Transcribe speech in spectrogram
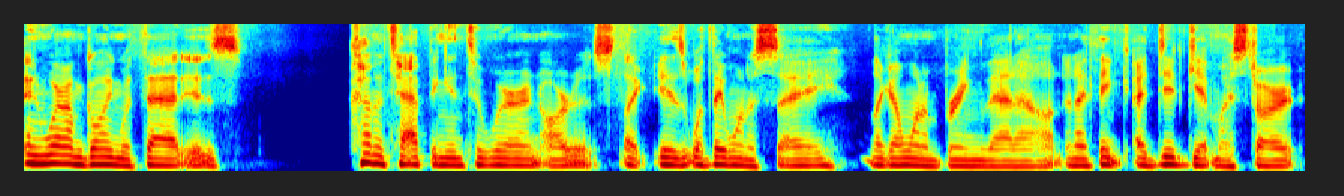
and where I'm going with that is kind of tapping into where an artist like is what they want to say. Like I want to bring that out. And I think I did get my start,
